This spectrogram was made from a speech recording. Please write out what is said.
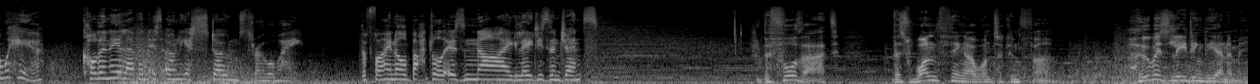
Now we're here. Colony 11 is only a stone's throw away. The final battle is nigh, ladies and gents. Before that, there's one thing I want to confirm. Who is leading the enemy?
